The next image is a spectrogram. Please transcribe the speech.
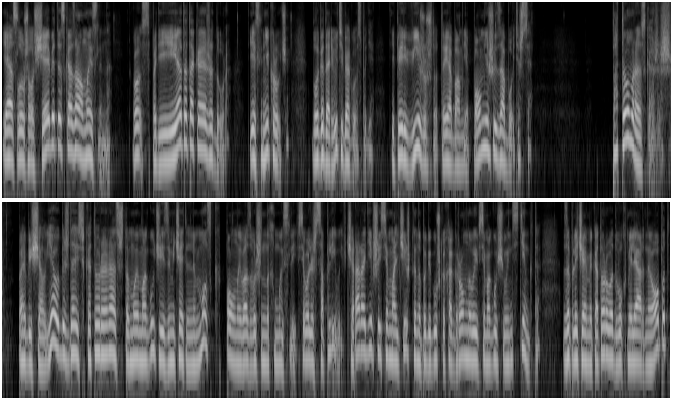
Я слушал щебет и сказал мысленно, «Господи, и это такая же дура, если не круче. Благодарю тебя, Господи. Теперь вижу, что ты обо мне помнишь и заботишься». «Потом расскажешь», — пообещал я, убеждаясь в который раз, что мой могучий и замечательный мозг, полный возвышенных мыслей, всего лишь сопливый, вчера родившийся мальчишка на побегушках огромного и всемогущего инстинкта, за плечами которого двухмиллиардный опыт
